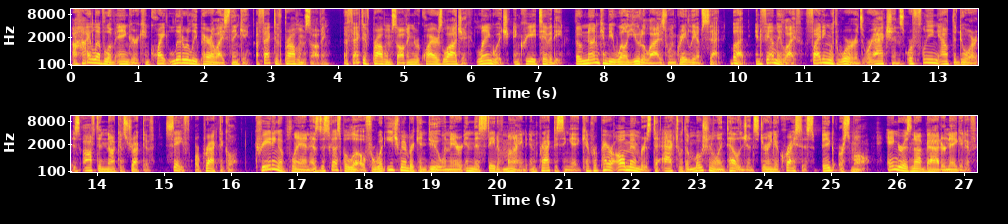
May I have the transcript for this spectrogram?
A high level of anger can quite literally paralyze thinking. Effective problem solving. Effective problem solving requires logic, language, and creativity, though none can be well utilized when greatly upset. But in family life, fighting with words or actions or fleeing out the door is often not constructive, safe, or practical. Creating a plan, as discussed below, for what each member can do when they are in this state of mind and practicing it can prepare all members to act with emotional intelligence during a crisis, big or small. Anger is not bad or negative.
